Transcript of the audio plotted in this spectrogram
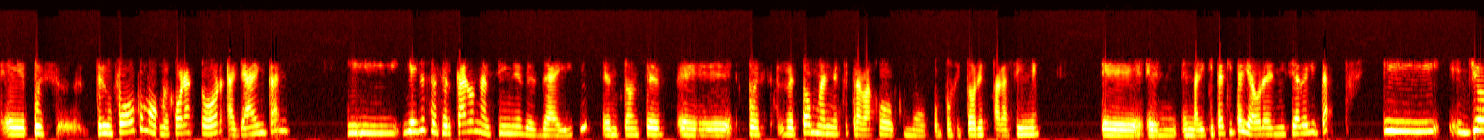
eh, pues triunfó como mejor actor allá en Cannes y, ellos se acercaron al cine desde ahí entonces, eh, pues retoman este trabajo como compositores para cine eh, en, en Mariquita Quita y ahora en Delita. Y yo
